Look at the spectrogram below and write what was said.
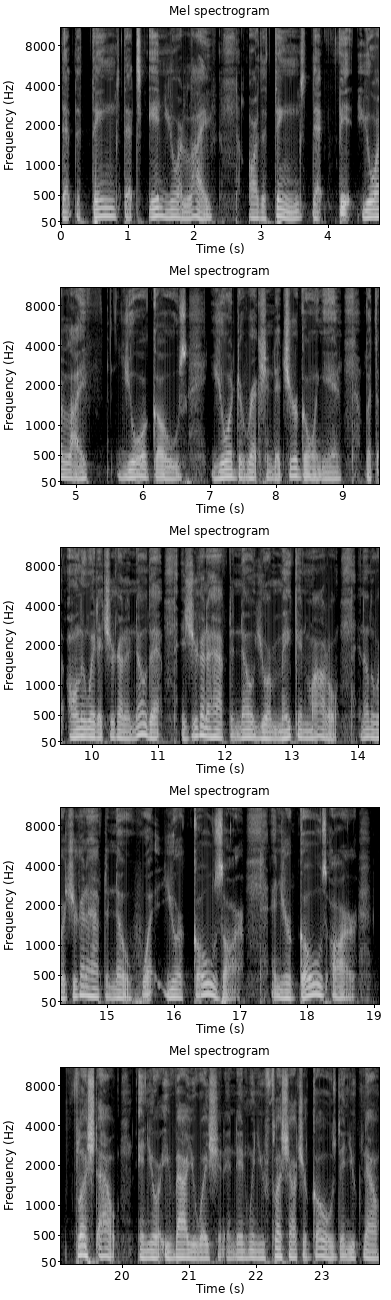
that the things that's in your life are the things that fit your life your goals, your direction that you're going in. But the only way that you're going to know that is you're going to have to know your make and model. In other words, you're going to have to know what your goals are. And your goals are flushed out in your evaluation. And then when you flesh out your goals, then you now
